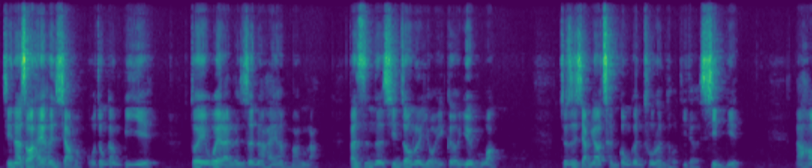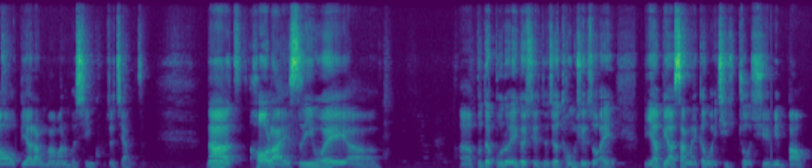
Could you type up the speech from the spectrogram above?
其实那时候还很小嘛，国中刚毕业，对未来人生呢还很茫然。但是呢，心中呢有一个愿望，就是想要成功跟出人头地的信念。然后不要让妈妈那么辛苦，就这样子。那后来是因为呃呃不得不的一个选择，就同学说：“哎，你要不要上来跟我一起做学面包？”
